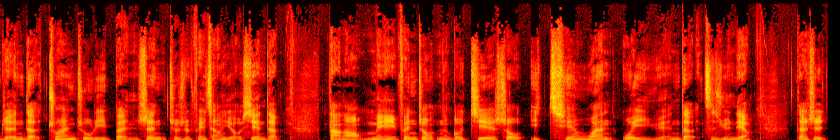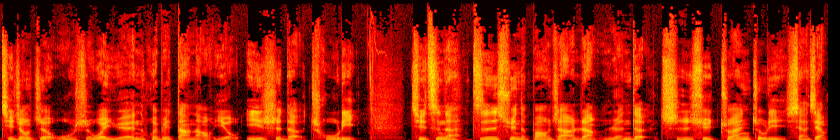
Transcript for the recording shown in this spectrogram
人的专注力本身就是非常有限的，大脑每分钟能够接收一千万位元的资讯量，但是其中只有五十位元会被大脑有意识地处理。其次呢，资讯的爆炸让人的持续专注力下降。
